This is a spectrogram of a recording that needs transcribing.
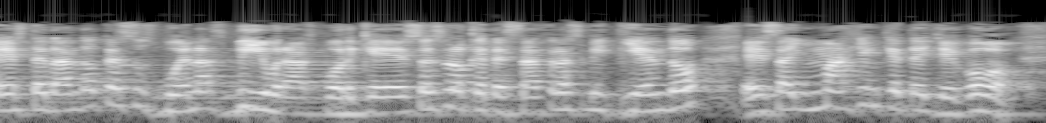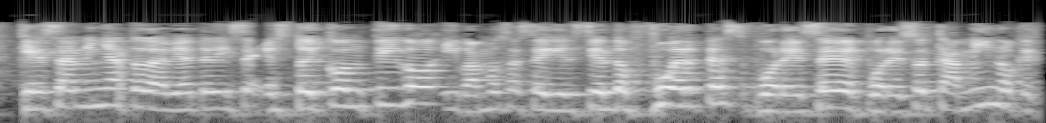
este, dándote sus buenas vibras, porque eso es lo que te está transmitiendo, esa imagen que te llegó, que esa niña todavía te dice, estoy contigo y vamos a seguir siendo fuertes por ese, por ese camino que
